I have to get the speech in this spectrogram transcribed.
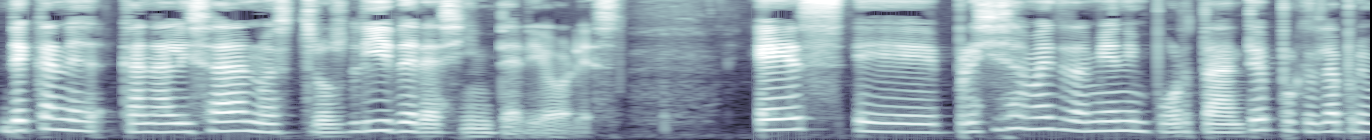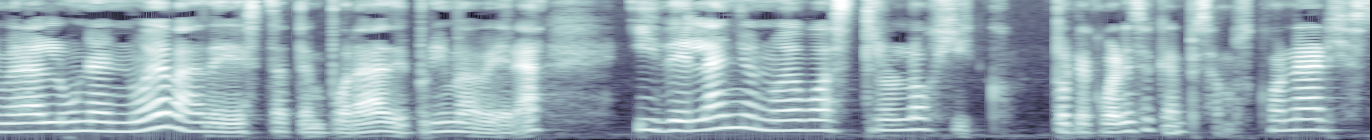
de canalizar a nuestros líderes interiores. Es eh, precisamente también importante porque es la primera luna nueva de esta temporada de primavera y del año nuevo astrológico porque acuérdense que empezamos con Aries.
